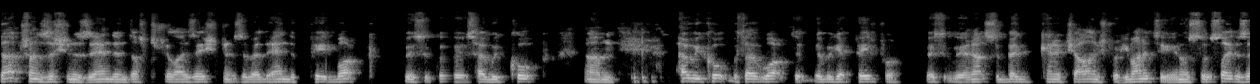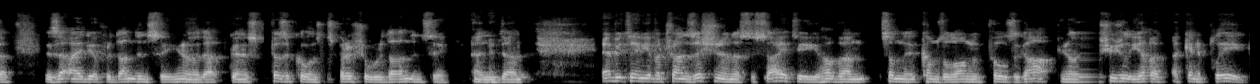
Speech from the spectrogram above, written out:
that transition is the end of industrialization. It's about the end of paid work, Basically, it's how we cope, um, how we cope without work that, that we get paid for basically, and that's a big kind of challenge for humanity. You know, so it's like there's a there's that idea of redundancy. You know, that kind of physical and spiritual redundancy, and um, every time you have a transition in a society, you have um, something that comes along and fills the gap. You know, it's usually you have a, a kind of plague,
